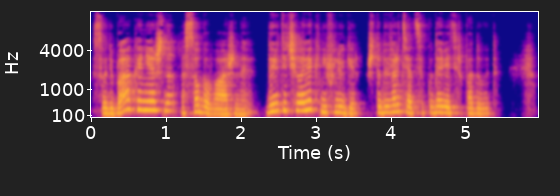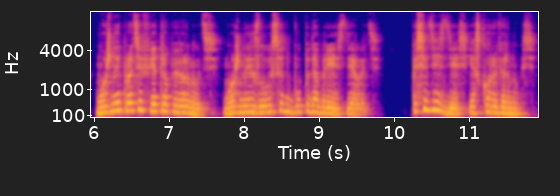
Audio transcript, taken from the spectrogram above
«Судьба, конечно, особо важная. Да ведь и человек не флюгер, чтобы вертеться, куда ветер подует. Можно и против ветра повернуть, можно и злую судьбу подобрее сделать. Посиди здесь, я скоро вернусь».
